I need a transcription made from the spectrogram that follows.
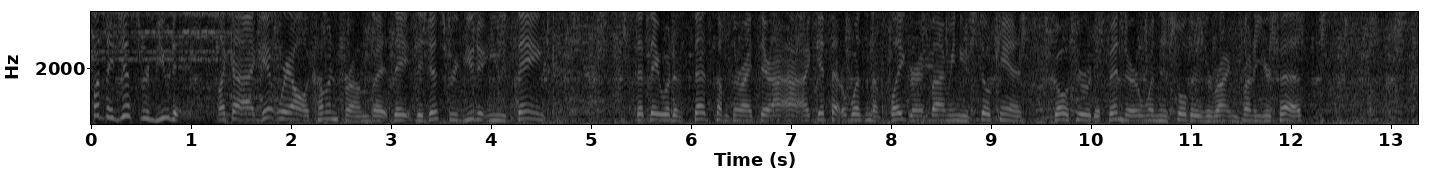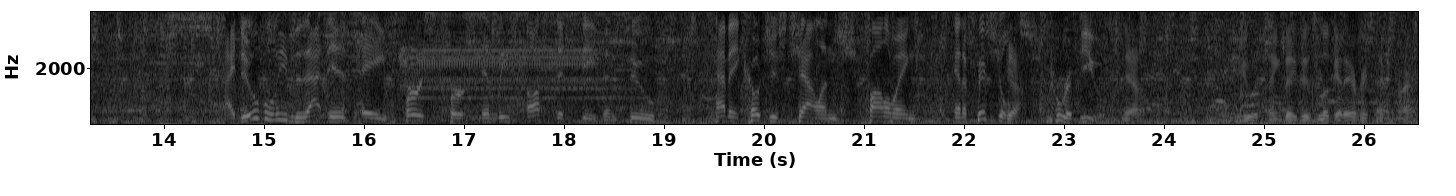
But they just reviewed it. Like I get where y'all are coming from, but they, they just reviewed it. You think that they would have said something right there. I, I, get that it wasn't a flagrant, but I mean, you still can't go through a defender when his shoulders are right in front of your chest. I do believe that that is a first for at least us this season to have a coach's challenge following an official's yeah. review. Yeah. You would think they just look at everything, right?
